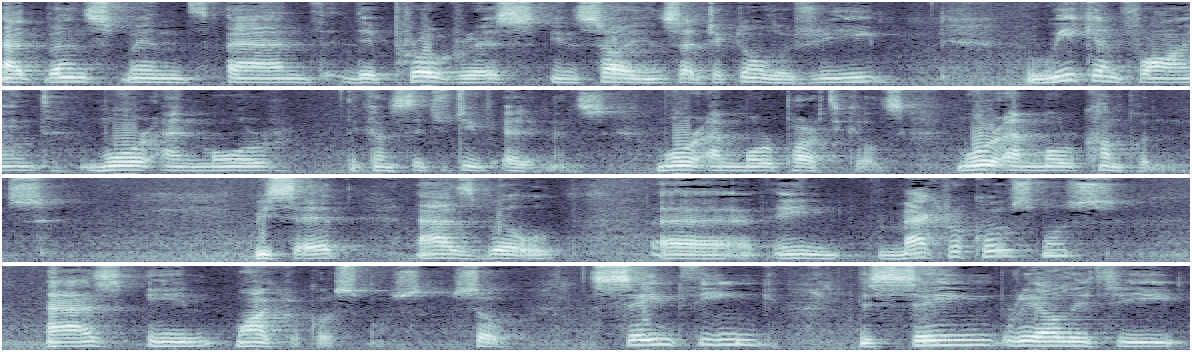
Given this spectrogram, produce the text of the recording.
advancement and the progress in science and technology, we can find more and more the constitutive elements, more and more particles, more and more components. We said as well uh, in macrocosmos as in microcosmos. So, same thing, the same reality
